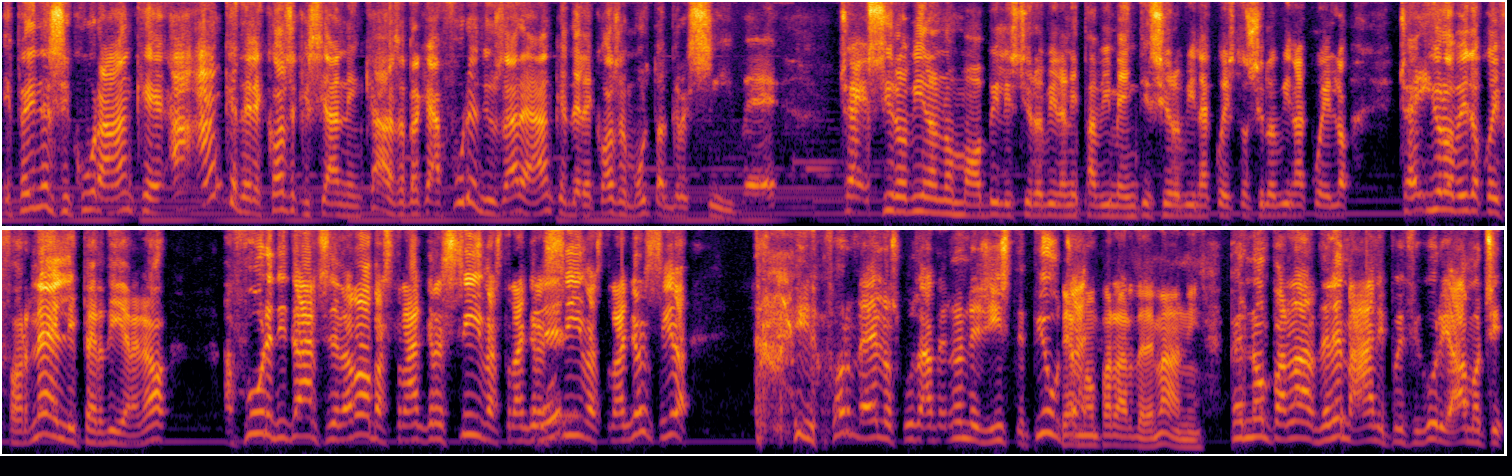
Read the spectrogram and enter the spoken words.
e prendersi cura anche, anche delle cose che si hanno in casa, perché a furia di usare anche delle cose molto aggressive, cioè si rovinano mobili, si rovinano i pavimenti, si rovina questo, si rovina quello. Cioè, io lo vedo con i fornelli per dire, no? A furia di darci della roba stra-aggressiva, stra-aggressiva, stra-aggressiva, il fornello, scusate, non esiste più. Per cioè, non parlare delle mani. Per non parlare delle mani, poi figuriamoci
